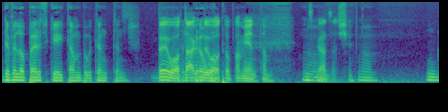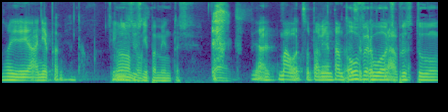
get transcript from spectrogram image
deweloperskie i tam był ten... ten było, ten tak, było, to pamiętam. No, Zgadza się. No. no i ja nie pamiętam. Ty no, nic bo... już nie pamiętasz. Tak. Ja mało co pamiętam. To Overwatch po prostu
